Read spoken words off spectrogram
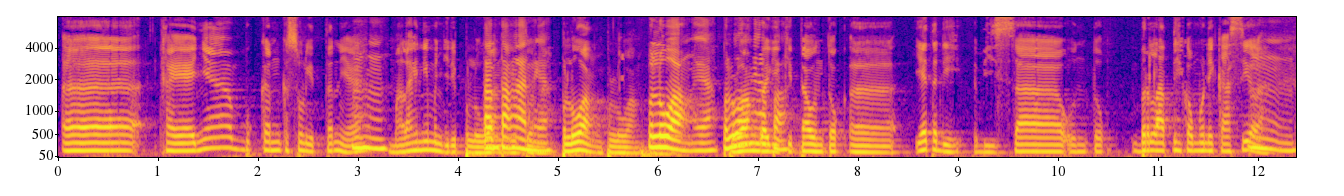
Eh kayaknya bukan kesulitan ya, malah ini menjadi peluang Tantangan gitu. ya? Peluang, peluang. Peluang ya, Peluang peluangnya bagi apa? kita untuk eh, ya tadi bisa untuk berlatih komunikasi lah. Hmm.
